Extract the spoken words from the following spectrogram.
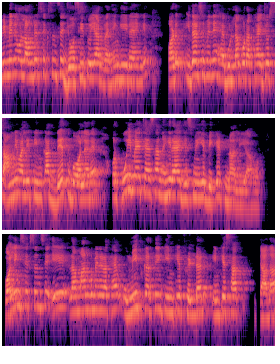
फिर मैंने ऑलराउंडर सेक्शन से जोशी तो यार रहेंगे ही रहेंगे। और इधर से मैंने हैबुल्ला को रखा है जो सामने वाली टीम का डेथ बॉलर है और कोई मैच ऐसा नहीं रहा है जिसमें ये विकेट ना लिया हो। बॉलिंग सेक्शन से ए रहमान को मैंने रखा है। उम्मीद करते हैं कि इनके फील्डर इनके साथ ज़्यादा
